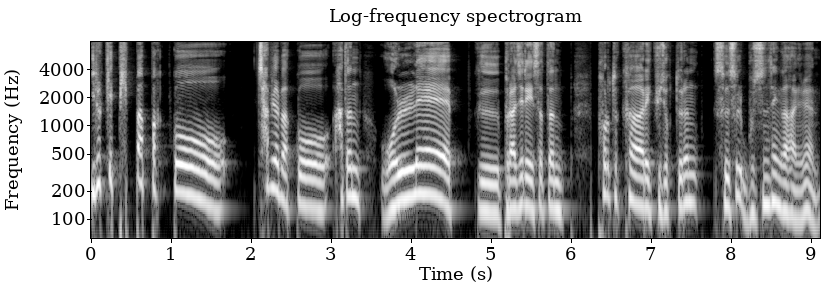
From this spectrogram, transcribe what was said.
이렇게 핍박받고 차별받고 하던 원래 그 브라질에 있었던 포르투갈의 귀족들은 슬슬 무슨 생각하냐면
